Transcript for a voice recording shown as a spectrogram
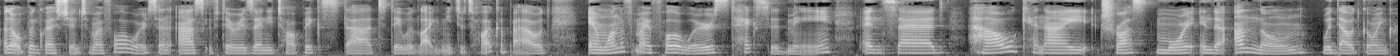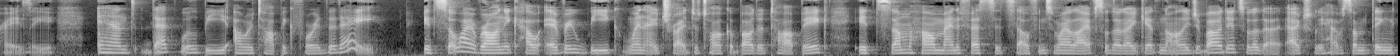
an open question to my followers and asked if there is any topics that they would like me to talk about. And one of my followers texted me and said how can i trust more in the unknown without going crazy? And that will be our topic for the day it's so ironic how every week when I try to talk about a topic, it somehow manifests itself into my life so that I get knowledge about it, so that I actually have something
